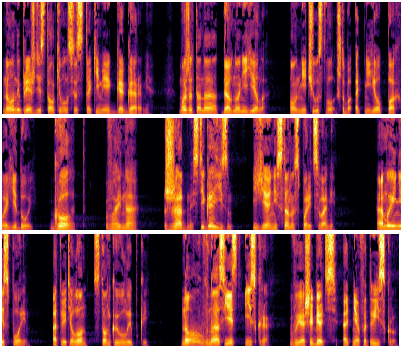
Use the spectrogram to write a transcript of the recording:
Но он и прежде сталкивался с такими гагарами. Может, она давно не ела. Он не чувствовал, чтобы от нее пахло едой. Голод, война, жадность, эгоизм. Я не стану спорить с вами. А мы и не спорим, ответил он с тонкой улыбкой. Но в нас есть искра. Вы ошибетесь, отняв эту искру.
